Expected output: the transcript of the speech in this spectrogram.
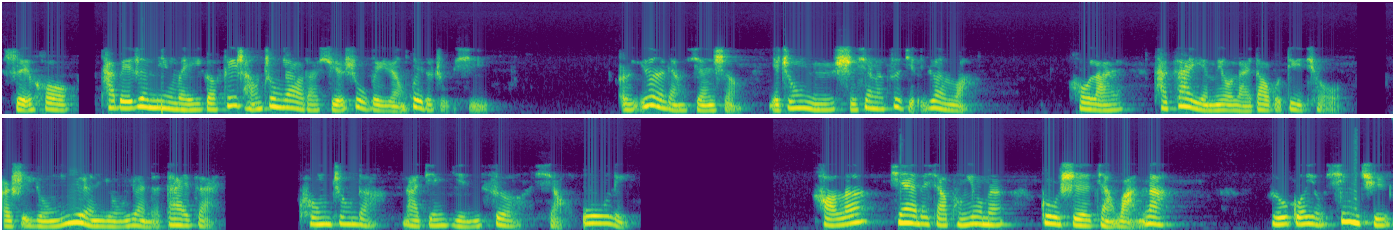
随后，他被任命为一个非常重要的学术委员会的主席。而月亮先生也终于实现了自己的愿望。后来，他再也没有来到过地球，而是永远永远的待在空中的那间银色小屋里。好了，亲爱的小朋友们，故事讲完了。如果有兴趣，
